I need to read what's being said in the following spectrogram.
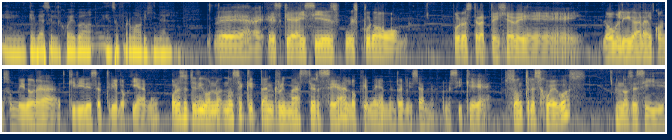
en que veas el juego en su forma original. Eh, es que ahí sí es, es puro, puro estrategia de, de obligar al consumidor a adquirir esa trilogía, ¿no? Por eso te digo, no, no sé qué tan remaster sea lo que vayan a realizar. Así que son tres juegos. No sé si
